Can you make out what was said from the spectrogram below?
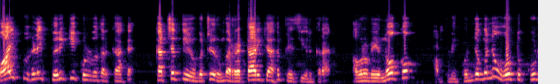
வாய்ப்புகளை பெருக்கிக் கொள்வதற்காக கச்சத்தீவு பற்றி ரொம்ப ரெட்டாரிக்காக பேசியிருக்கிறார். அவருடைய நோக்கம் அப்படி கொஞ்சம் கொஞ்சம் ஓட்டு கூட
